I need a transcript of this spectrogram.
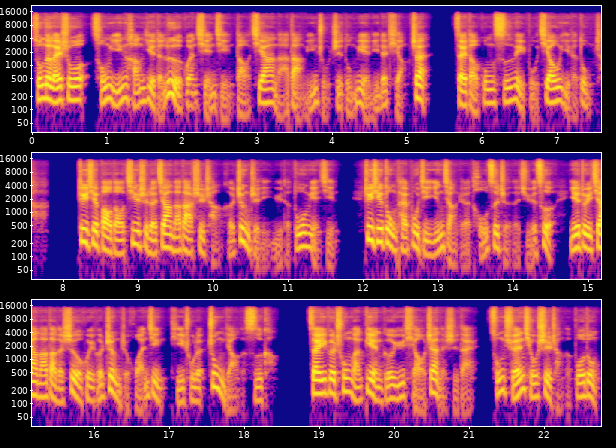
总的来说，从银行业的乐观前景到加拿大民主制度面临的挑战，再到公司内部交易的洞察，这些报道揭示了加拿大市场和政治领域的多面性。这些动态不仅影响着投资者的决策，也对加拿大的社会和政治环境提出了重要的思考。在一个充满变革与挑战的时代，从全球市场的波动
